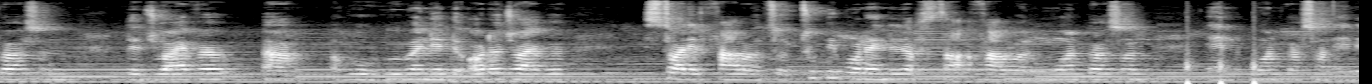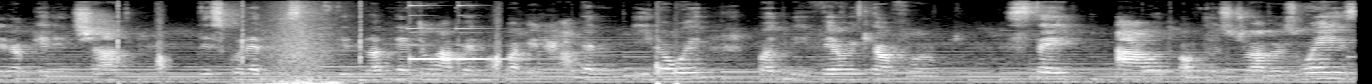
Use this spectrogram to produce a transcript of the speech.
person, the driver uh, who, who rented the other driver started following. So two people ended up following one person and one person ended up getting shot. This could have did not need to happen, but it happened either way. But be very careful. Stay out of those drivers' ways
